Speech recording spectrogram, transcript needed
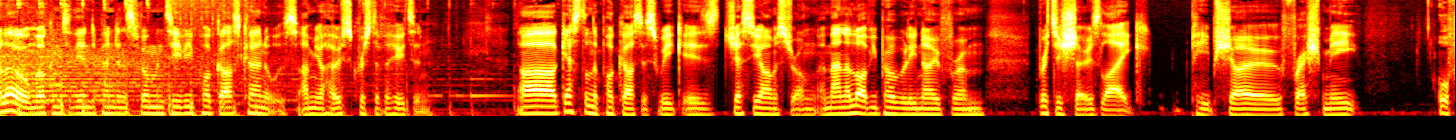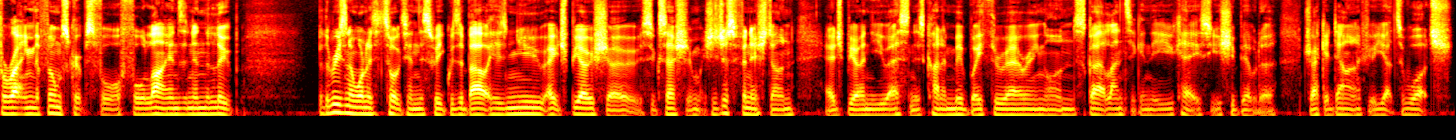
Hello and welcome to the Independent's Film and TV podcast Kernels. I'm your host Christopher Hooton. Our guest on the podcast this week is Jesse Armstrong, a man a lot of you probably know from British shows like Peep Show, Fresh Meat, or for writing the film scripts for Four Lions and In the Loop. But the reason I wanted to talk to him this week was about his new HBO show, Succession, which is just finished on HBO in the US and is kind of midway through airing on Sky Atlantic in the UK, so you should be able to track it down if you're yet to watch.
